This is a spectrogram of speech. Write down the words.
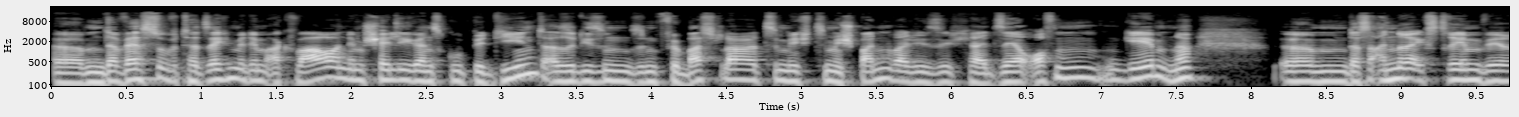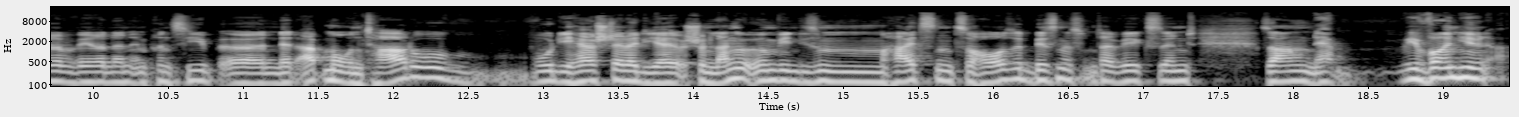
Ähm, da wärst du tatsächlich mit dem Aquara und dem Shelly ganz gut bedient. Also die sind, sind für Bastler ziemlich, ziemlich spannend, weil die sich halt sehr offen geben. Ne? Ähm, das andere Extrem wäre, wäre dann im Prinzip äh, NetApmo und Tado, wo die Hersteller, die ja schon lange irgendwie in diesem Heizen zu Hause Business unterwegs sind, sagen, ja, wir wollen hier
